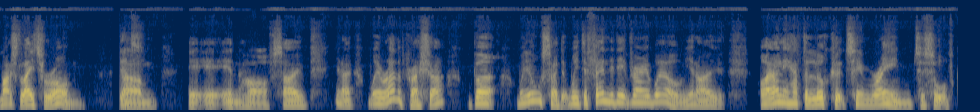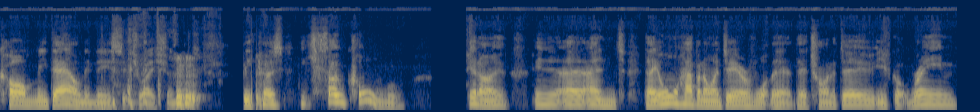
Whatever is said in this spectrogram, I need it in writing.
much later on yes. um, in, half. So, you know, we were under pressure, but we also we defended it very well. You know, I only have to look at Tim Ream to sort of calm me down in these situations because he's so cool. You know, in, uh, and they all have an idea of what they're they're trying to do. You've got Ream,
